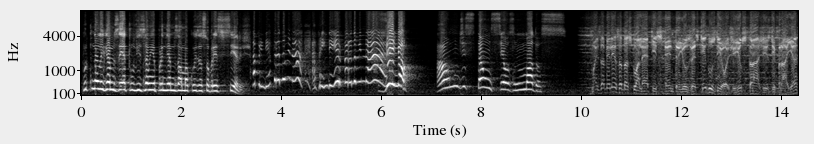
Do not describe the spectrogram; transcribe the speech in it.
Por que não ligamos aí a televisão e aprendemos alguma coisa sobre esses seres? Aprender para dominar! Aprender para dominar! Vinho! Aonde estão seus modos? Mas a beleza das toaletes entre os vestidos de hoje e os trajes de praia,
